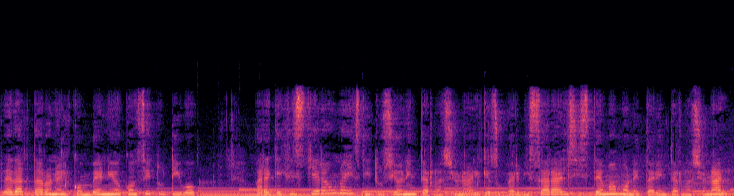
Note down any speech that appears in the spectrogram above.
redactaron el convenio constitutivo para que existiera una institución internacional que supervisara el sistema monetario internacional,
